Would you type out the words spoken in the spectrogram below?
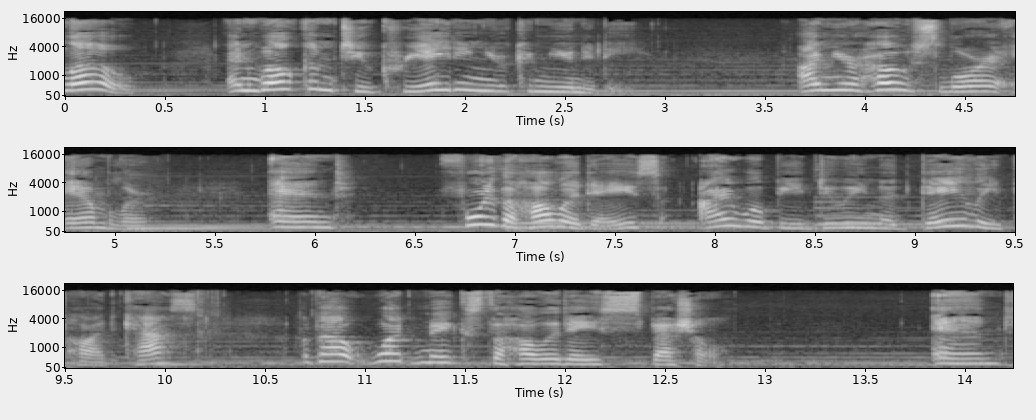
Hello, and welcome to Creating Your Community. I'm your host, Laura Ambler, and for the holidays, I will be doing a daily podcast about what makes the holidays special and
